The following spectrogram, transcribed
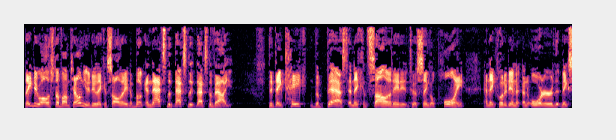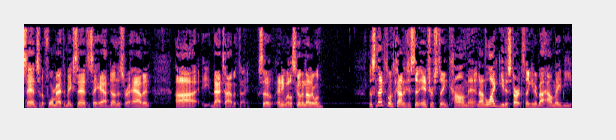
They do all the stuff I'm telling you to do. They consolidate in a book, and that's the that's the that's the value. That they take the best and they consolidate it into a single point and they put it in an order that makes sense in a format that makes sense and say, hey, I've done this or I haven't, uh, that type of thing. So anyway, let's go to another one. This next one's kind of just an interesting comment, and I'd like you to start thinking about how maybe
